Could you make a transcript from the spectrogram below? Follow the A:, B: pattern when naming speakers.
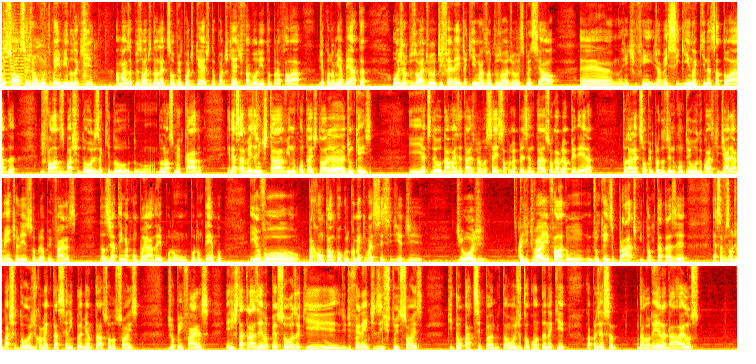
A: Pessoal, sejam muito bem-vindos aqui a mais um episódio do Let's Open Podcast, teu podcast favorito para falar de economia aberta. Hoje é um episódio diferente aqui, mais um episódio especial. É, a gente, enfim, já vem seguindo aqui nessa toada de falar dos bastidores aqui do, do, do nosso mercado. E dessa vez a gente está vindo contar a história de um case. E antes de eu dar mais detalhes para vocês, só para me apresentar, eu sou Gabriel Pereira. Tô na Let's Open produzindo conteúdo quase que diariamente ali sobre Open Finance. Então você já tem me acompanhado aí por um, por um tempo. E eu vou, para contar um pouco como é que vai ser esse dia de, de hoje, a gente vai falar de um, de um case prático, então, que está trazer essa visão de bastidores, de como é que está sendo implementar soluções de Open Finance. E a gente está trazendo pessoas aqui de diferentes instituições que estão participando. Então hoje eu estou contando aqui com a presença da Lorena, da Ailos,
